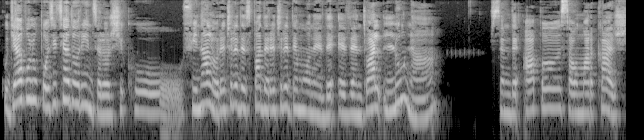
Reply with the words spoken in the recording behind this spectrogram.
Cu diavolul poziția dorințelor și cu finalul regele de spade, regele de monede, eventual luna, semn de apă sau marcaj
